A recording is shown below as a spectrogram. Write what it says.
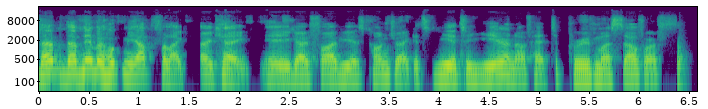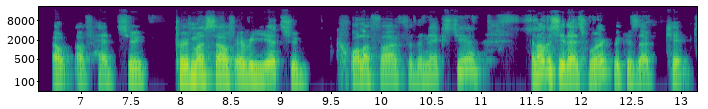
They've, they've never hooked me up for like, okay, here you go, five years contract. It's year to year, and I've had to prove myself, or I've felt I've had to prove myself every year to qualify for the next year and obviously that's worked because they've kept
